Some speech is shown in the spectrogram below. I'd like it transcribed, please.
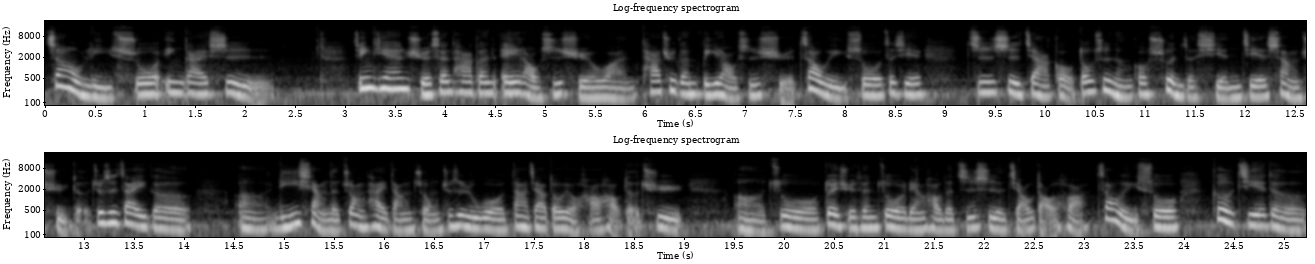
照理说应该是今天学生他跟 A 老师学完，他去跟 B 老师学，照理说这些。知识架构都是能够顺着衔接上去的，就是在一个呃理想的状态当中，就是如果大家都有好好的去呃做对学生做良好的知识的教导的话，照理说各阶的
